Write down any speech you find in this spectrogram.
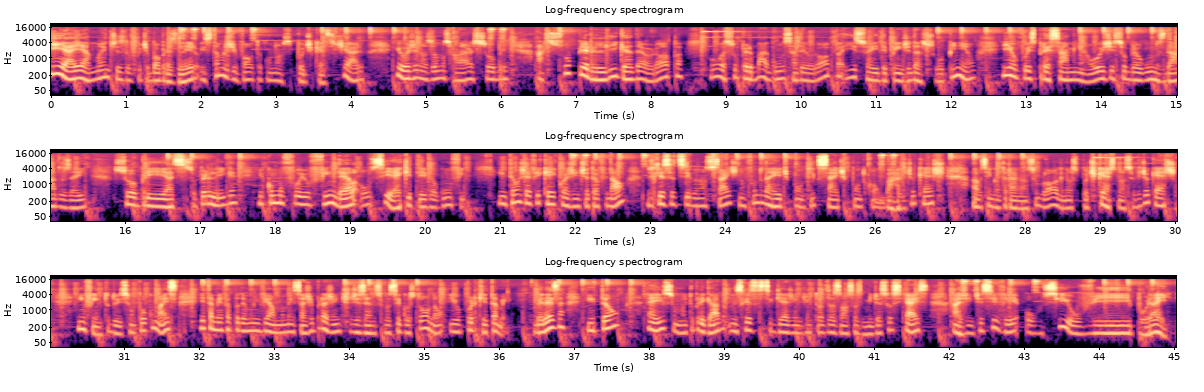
E aí, amantes do futebol brasileiro, estamos de volta com o nosso podcast diário e hoje nós vamos falar sobre a Superliga da Europa ou a Super Bagunça da Europa. Isso aí depende da sua opinião e eu vou expressar a minha hoje sobre alguns dados aí sobre a Superliga e como foi o fim dela ou se é que teve algum fim. Então já fiquei com a gente até o final. Não esqueça de seguir o nosso site no fundo da rede.excite.com/videocast. Lá você encontrará nosso blog, nosso podcast, nosso videocast podcast, enfim, tudo isso e um pouco mais. E também vai poder me enviar uma mensagem pra gente dizendo se você gostou ou não e o porquê também, beleza? Então é isso, muito obrigado. Não esqueça de seguir a gente em todas as nossas mídias sociais. A gente se vê ou se ouvir por aí.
